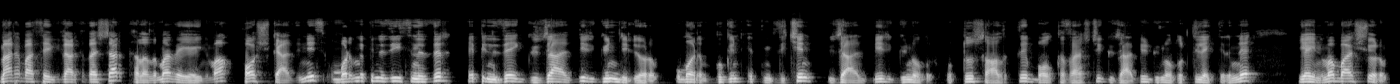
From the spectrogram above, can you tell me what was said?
Merhaba sevgili arkadaşlar kanalıma ve yayınıma hoş geldiniz. Umarım hepiniz iyisinizdir. Hepinize güzel bir gün diliyorum. Umarım bugün hepimiz için güzel bir gün olur. Mutlu, sağlıklı, bol kazançlı güzel bir gün olur dileklerimle yayınıma başlıyorum.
